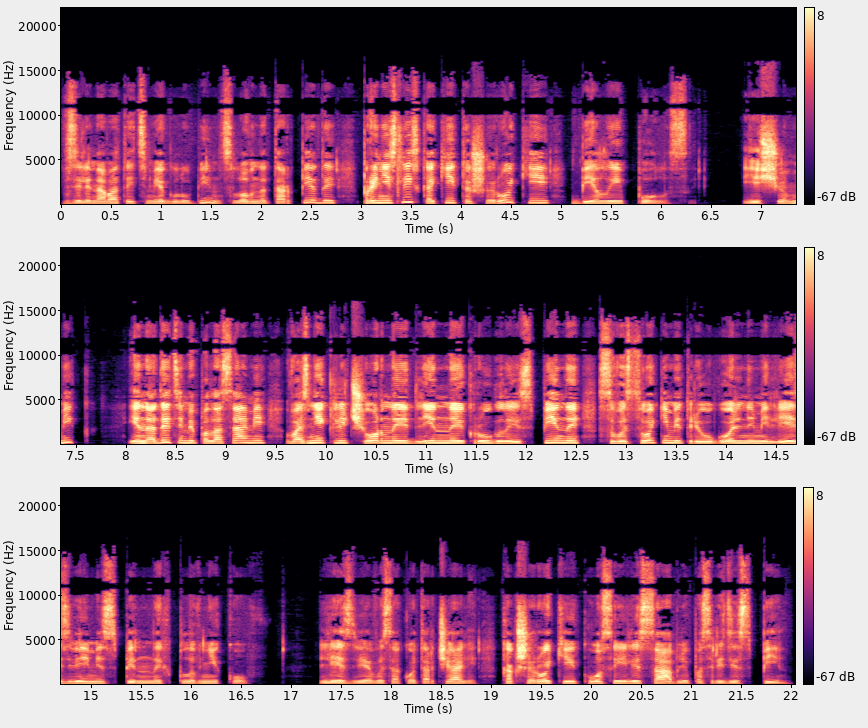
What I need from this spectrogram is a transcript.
в зеленоватой тьме глубин, словно торпеды, пронеслись какие-то широкие белые полосы. Еще миг, и над этими полосами возникли черные длинные круглые спины с высокими треугольными лезвиями спинных плавников. Лезвия высоко торчали, как широкие косы или сабли посреди спин.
